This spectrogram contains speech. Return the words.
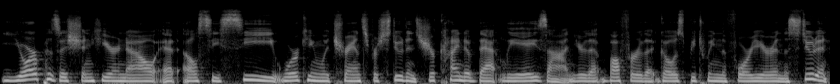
your position here now at LCC, working with transfer students, you're kind of that liaison. You're that buffer that goes between the four year and the student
